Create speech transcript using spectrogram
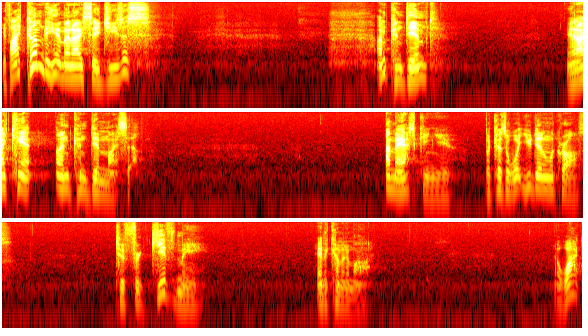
if I come to him and I say, Jesus, I'm condemned, and I can't uncondemn myself. I'm asking you, because of what you did on the cross, to forgive me and to come into my life. Now, watch.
